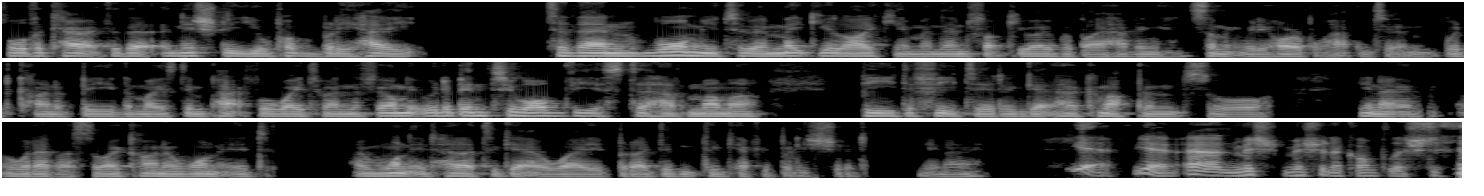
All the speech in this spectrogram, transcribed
for the character that initially you'll probably hate to then warm you to him, make you like him, and then fuck you over by having something really horrible happen to him would kind of be the most impactful way to end the film. It would have been too obvious to have Mama be defeated and get her comeuppance or, you know, or whatever. So I kind of wanted I wanted her to get away, but I didn't think everybody should, you know. Yeah, yeah. Uh, mission mission accomplished.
